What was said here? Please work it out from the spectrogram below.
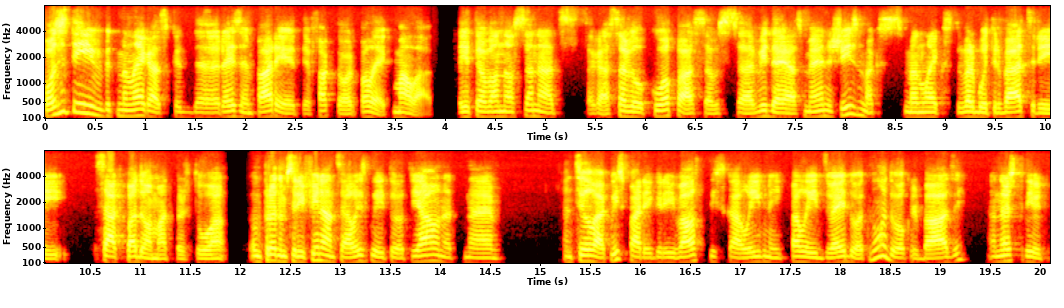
pozitīvi, bet man liekas, ka reizēm pārējie tie faktori paliek malā. Ja tev vēl nav sanācis savilkt kopā savas vidējās mēneša izmaksas, man liekas, varbūt ir vērts arī sākt padomāt par to. Un, protams, arī finansiāli izglītot jaunatnē un cilvēku vispārīgi arī valstiskā līmenī palīdz veidot nodokļu bāzi. Un, respektīvi,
